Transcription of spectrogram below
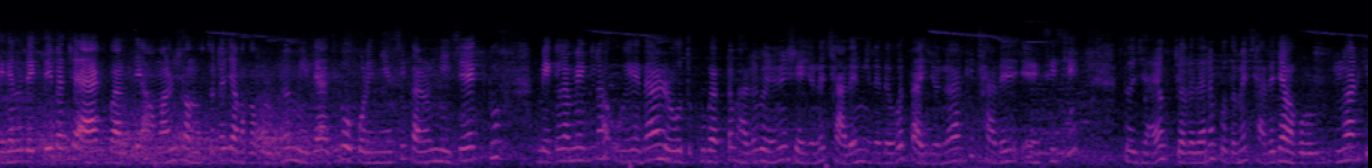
এখানে দেখতেই পাচ্ছ, এক বালতি আমার সমস্তটা জামা কাপড়গুলো মিলে আজকে ওপরে নিয়েছি কারণ নিচে একটু মেঘলা মেঘলা ওয়েদার রোদ খুব একটা ভালো বেরোয়নি, সেই জন্য ছাদে মিলে দেবো, তাই জন্য আর কি ছাদে এসেছি। তো যাই হোক, চলো তাহলে প্রথমে ছাদে জামা কাপড়গুলো আর কি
